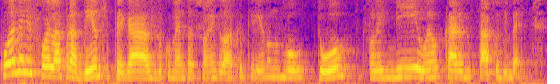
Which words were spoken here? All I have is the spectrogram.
quando ele foi lá pra dentro pegar as documentações lá que eu queria, quando voltou, falei, meu, é o cara do taco de Betts.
